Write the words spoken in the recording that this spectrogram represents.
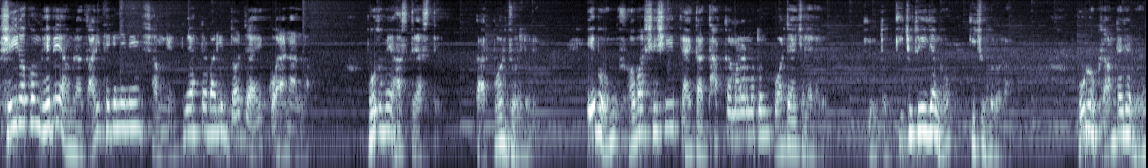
সেই রকম ভেবে আমরা গাড়ি থেকে নেমে সামনে দু একটা বাড়ির দরজায় কড়া নাড়লাম। প্রথমে আস্তে আস্তে তারপর জোরে জোরে। এবং সবার শেষে প্রায় তার ধাক্কা মারার মতন পর্যায়ে চলে গেল। কিন্তু কিছুতেই যেন কিছু হলো না। পুরো গ্রামটা যেন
